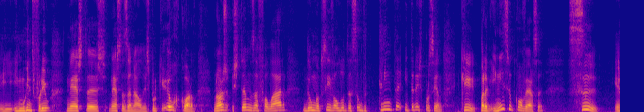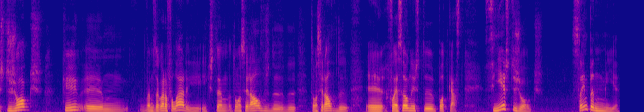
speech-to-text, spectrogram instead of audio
e muito frio nestas, nestas análises, porque eu recordo, nós estamos a falar de uma possível lotação de 33%, que, para início de conversa, se estes jogos que vamos agora falar e, e que estão, estão, a ser alvos de, de estão a ser alvo de uh, reflexão neste podcast, se estes jogos, sem pandemia,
